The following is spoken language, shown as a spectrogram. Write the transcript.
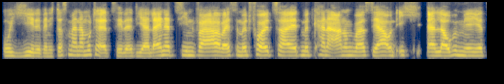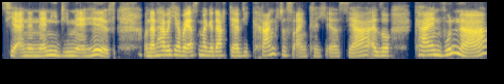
oh jede, wenn ich das meiner Mutter erzähle, die alleinerziehend war, weißt du, mit Vollzeit, mit keine Ahnung was, ja, und ich erlaube mir jetzt hier eine Nanny, die mir hilft. Und dann habe ich aber erstmal gedacht, ja, wie krank das eigentlich ist, ja. Also kein Wunder,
